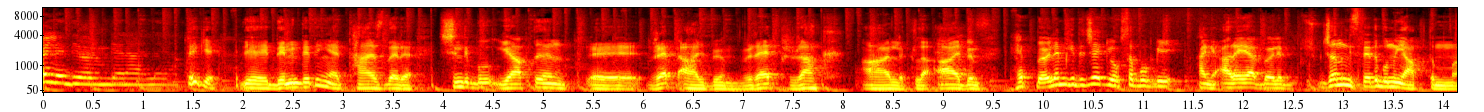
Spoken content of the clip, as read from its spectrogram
Öyle diyorum genelde ya. Peki e, demin dedin ya tarzları. Şimdi bu yaptığın e, rap albüm, rap rock ağırlıklı albüm hep böyle mi gidecek yoksa bu bir hani araya böyle canım istedi bunu yaptım mı?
